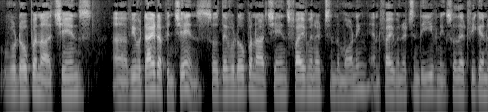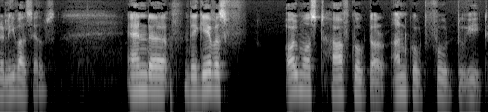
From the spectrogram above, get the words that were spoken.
would open our chains. Uh, we were tied up in chains so they would open our chains 5 minutes in the morning and 5 minutes in the evening so that we can relieve ourselves. And uh, they gave us f- almost half cooked or uncooked food to eat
